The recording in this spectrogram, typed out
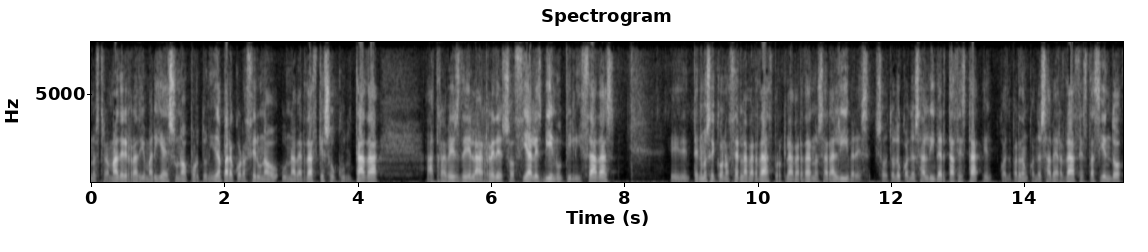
nuestra madre Radio María es una oportunidad para conocer una, una verdad que es ocultada a través de las redes sociales bien utilizadas eh, tenemos que conocer la verdad porque la verdad nos hará libres, sobre todo cuando esa libertad está, eh, cuando, perdón, cuando esa verdad está siendo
